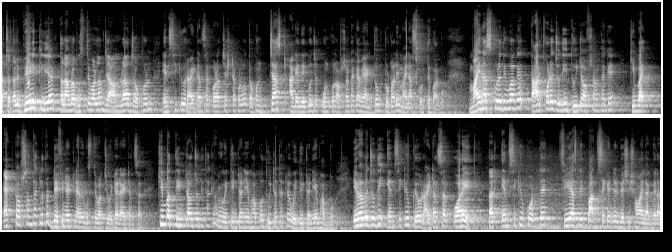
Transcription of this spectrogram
আচ্ছা তাহলে ভেরি ক্লিয়ার তাহলে আমরা বুঝতে পারলাম যে আমরা যখন এমসিকিউ রাইট আনসার করার চেষ্টা করব, তখন জাস্ট আগে দেখব যে কোন কোন অপশানটাকে আমি একদম টোটালি মাইনাস করতে পারব। মাইনাস করে দিব আগে, তারপরে যদি দুইটা অপশান থাকে, কিংবা একটা অপশান থাকলে তো ডেফিনেটলি আমি বুঝতে পারছি ওইটা রাইট আনসার কিংবা তিনটাও যদি থাকে, আমি ওই তিনটা নিয়ে ভাববো, দুইটা থাকলে ওই দুইটা নিয়ে ভাববো। এভাবে যদি এমসিকিউ কেউ রাইট আনসার করে, তার এমসিকিউ করতে সিরিয়াসলি পাঁচ সেকেন্ডের বেশি সময় লাগবে না।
